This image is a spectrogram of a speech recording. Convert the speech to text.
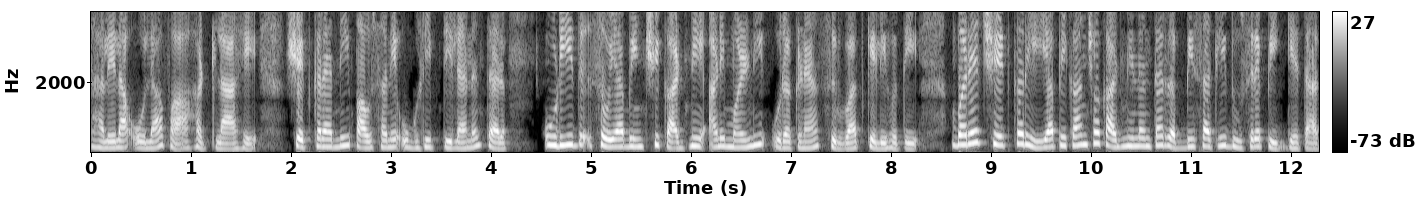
झालेला ओलावा हटला आहे. शेतकऱ्यांनी पावसाने उघडीप दिल्यानंतर उडीद सोयाबीनची काढणी आणि मळणी उरकण्यास सुरुवात केली होती. बरेच शेतकरी या पिकांच्या काढणीनंतर रब्बीसाठी दुसरे पीक घेतात.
